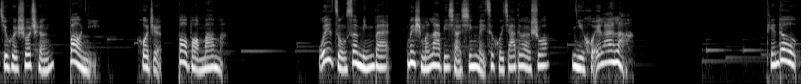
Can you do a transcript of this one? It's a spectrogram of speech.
就会说成“抱你”，或者。抱抱妈妈。我也总算明白为什么蜡笔小新每次回家都要说“你回来了”。甜豆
